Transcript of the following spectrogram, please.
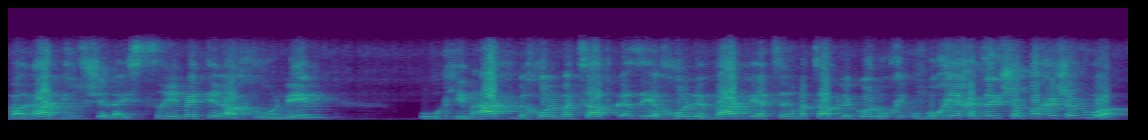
ברדיוס של ה-20 מטר האחרונים, הוא כמעט בכל מצב כזה יכול לבד לייצר מצב לגול, הוא מוכיח את זה שבוע אחרי שבוע.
